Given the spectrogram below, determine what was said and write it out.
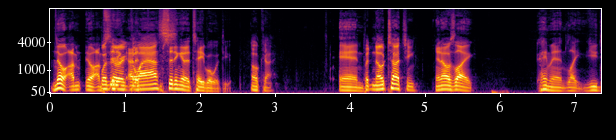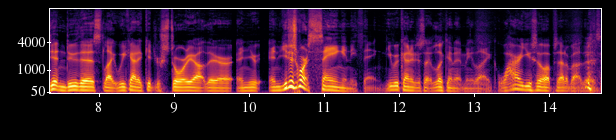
No, I'm no, I'm Was there sitting a at glass? I'm sitting at a table with you, okay? and But no touching. and I was like, "Hey man, like you didn't do this. Like we got to get your story out there." And you and you just weren't saying anything. You were kind of just like looking at me like, "Why are you so upset about this?"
